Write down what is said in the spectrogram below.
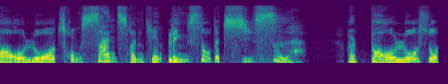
保罗从三层天领受的启示。而保罗说：“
